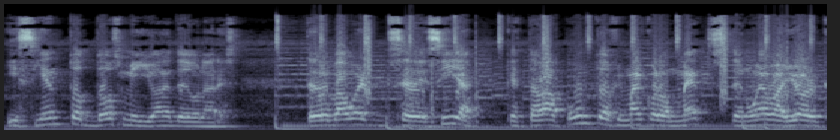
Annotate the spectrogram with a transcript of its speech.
y 102 millones de dólares. Trevor Bauer se decía que estaba a punto de firmar con los Mets de Nueva York,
